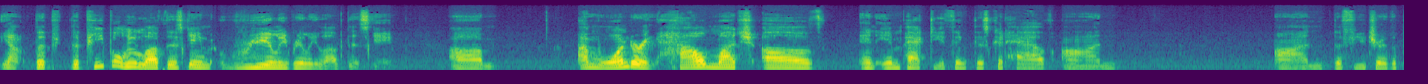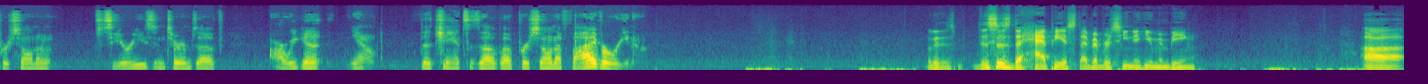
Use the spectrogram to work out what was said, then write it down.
You know, the the people who love this game really, really love this game. Um, I'm wondering how much of an impact do you think this could have on on the future of the Persona series in terms of are we gonna you know the chances of a Persona 5 arena. Look at this. This is the happiest I've ever seen a human being. Uh,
